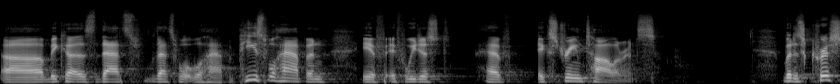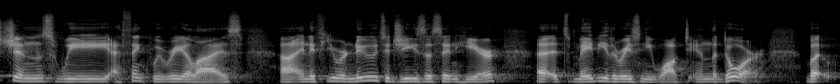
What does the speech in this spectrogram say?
uh, because that's, that's what will happen. Peace will happen if, if we just have extreme tolerance. But as Christians, we, I think we realize, uh, and if you were new to Jesus in here, uh, it's maybe the reason you walked in the door. But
